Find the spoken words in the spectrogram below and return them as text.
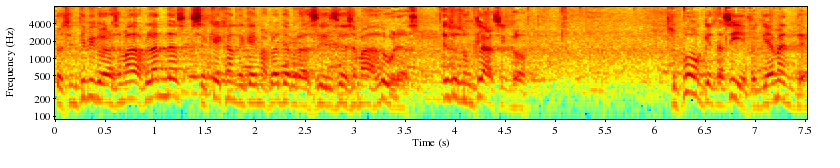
los científicos de las llamadas blandas se quejan de que hay más plata para las llamadas duras. Eso es un clásico. Supongo que es así, efectivamente.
